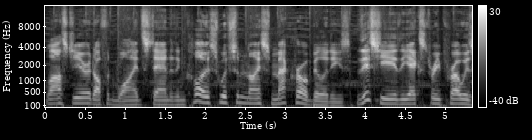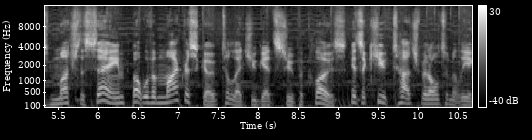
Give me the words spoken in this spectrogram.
Last year it offered wide, standard, and close with some nice macro abilities. This year the X3 Pro is much the same, but with a microscope to let you get super close. It's a cute touch, but ultimately a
